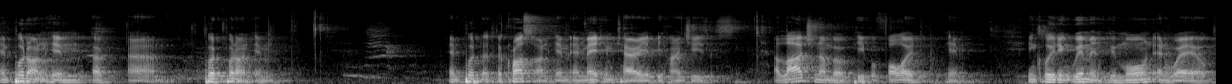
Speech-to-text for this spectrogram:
and put on him a, um, put, put on him and put the cross on him and made him carry it behind Jesus. A large number of people followed him, including women who mourned and wailed.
